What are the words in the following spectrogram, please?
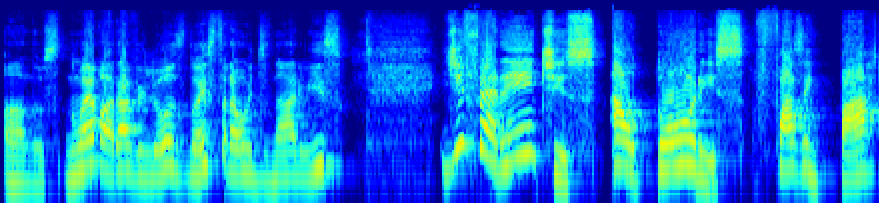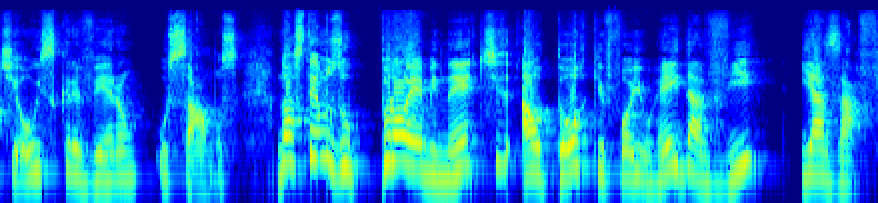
anos. Não é maravilhoso, não é extraordinário isso? Diferentes autores fazem parte ou escreveram os Salmos. Nós temos o proeminente autor que foi o rei Davi e Asaf.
